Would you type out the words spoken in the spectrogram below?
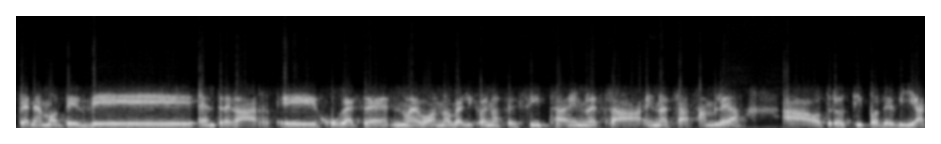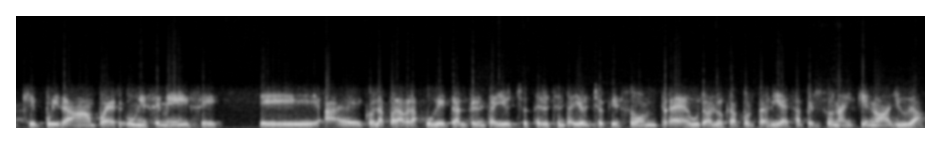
tenemos desde entregar eh, juguetes nuevos no bélicos y no sexistas en nuestra en nuestra asamblea a otros tipos de vías que puedan pues un SMS eh, con la palabra juguete al 38088, que son 3 euros lo que aportaría esa persona y que nos ayuda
